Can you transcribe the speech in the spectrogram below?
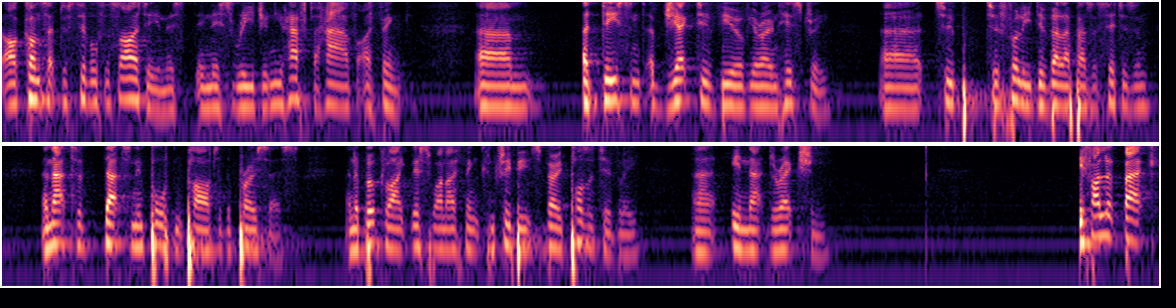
our concept of civil society in this, in this region. You have to have, I think, um, a decent, objective view of your own history uh, to, to fully develop as a citizen. And that's, a, that's an important part of the process. And a book like this one, I think, contributes very positively uh, in that direction. If I look back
